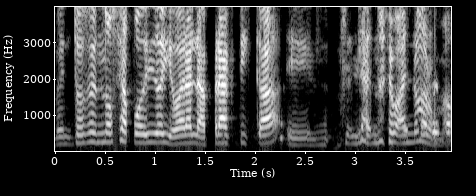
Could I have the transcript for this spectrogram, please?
entonces no se ha podido llevar a la práctica eh, la nueva norma.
